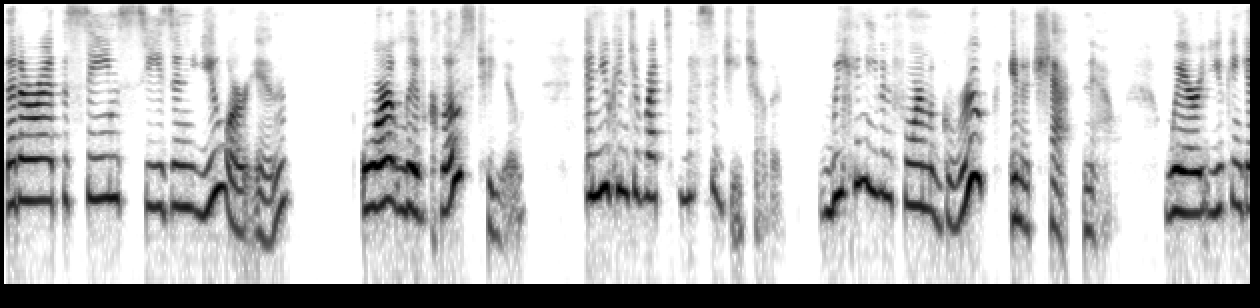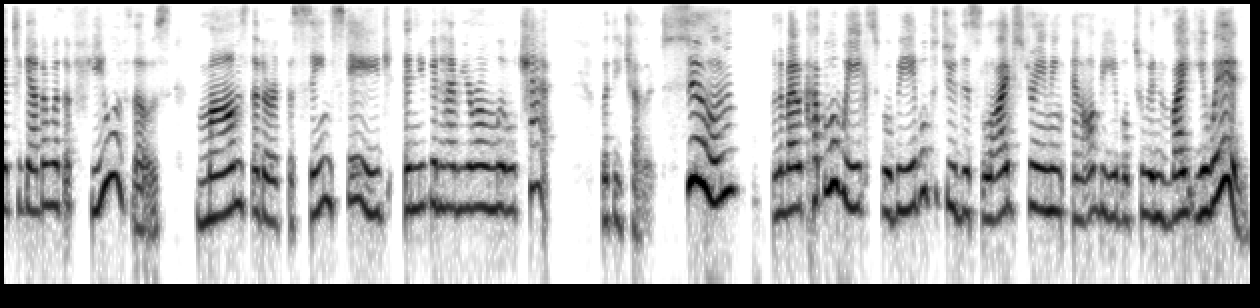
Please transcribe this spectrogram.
that are at the same season you are in, or live close to you, and you can direct message each other we can even form a group in a chat now where you can get together with a few of those moms that are at the same stage and you can have your own little chat with each other. Soon, in about a couple of weeks, we'll be able to do this live streaming and I'll be able to invite you in.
